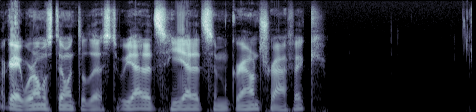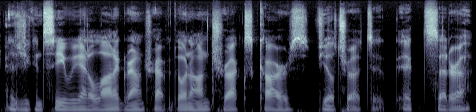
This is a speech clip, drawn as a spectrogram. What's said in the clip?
Okay, we're almost done with the list. We added he added some ground traffic. As you can see, we got a lot of ground traffic going on: trucks, cars, fuel trucks, etc.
